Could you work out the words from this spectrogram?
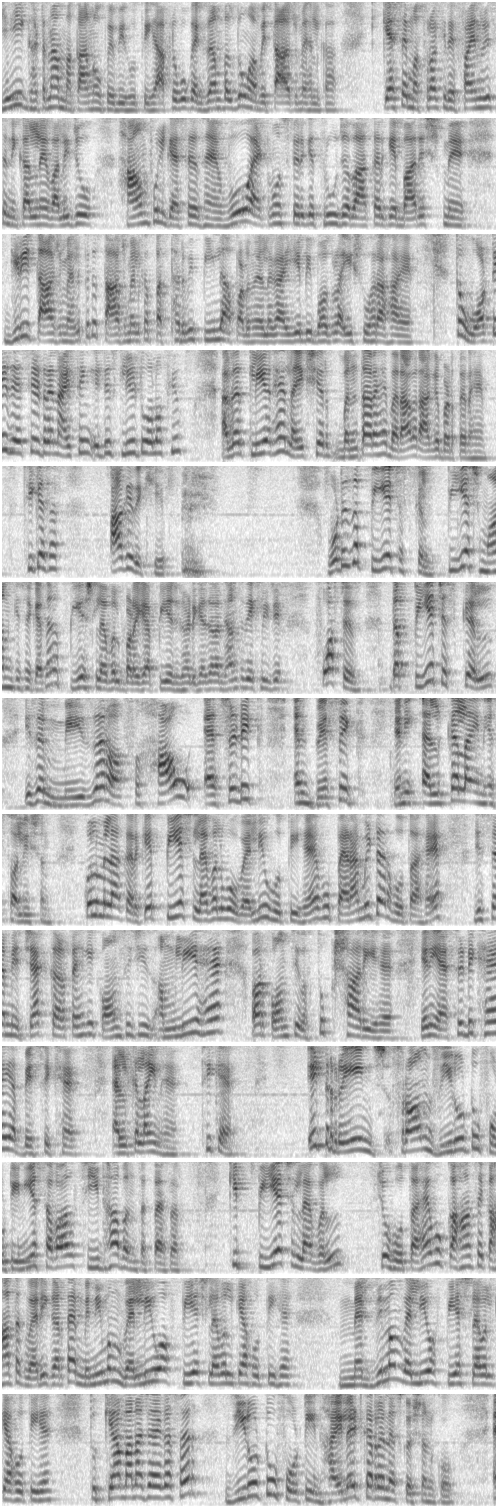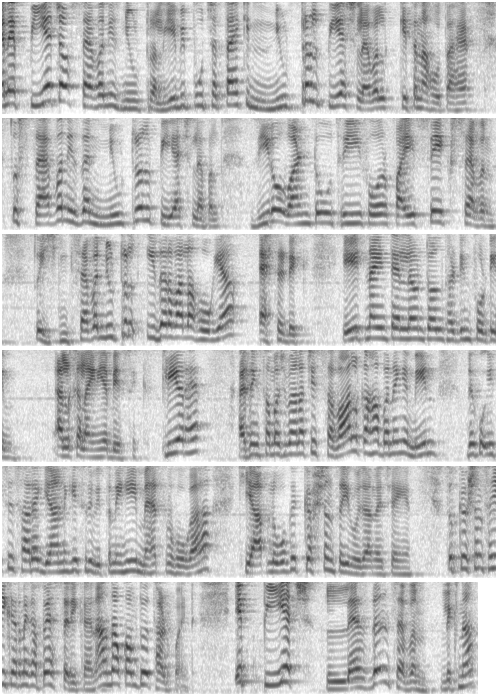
यही घटना मकानों पे भी होती है। आप लोगों को एग्जांपल दूँगा अभी ताजमहल का कैसे मथुरा की रिफाइनरी से निकलने वाली जो हार्मफुल गैसेज हैं, वो एटमोसफेयर के थ्रू जब आकर के बारिश में गिरी ताजमहल पर तो ताजमहल का पत्थर भी पीला पड़ने लगा ये भी बहुत बड़ा इशू हो रहा है। तो what is acid rain I think it is clear to all of you अगर क्लियर है लाइक शेयर बनता रहे, बराबर आगे बढ़ते रहे। ठीक है सर आगे देखिए। What is the P H scale P H मान किसे कहते हैं? पी एच लेवल बढ़ गया पी एच घट गया, जरा ध्यान से देख लीजिए। First is the P H scale is a measure of how acidic and basic यानी एल्कालाइन ए सॉल्यूशन कुल मिलाकर के पीएच लेवल वो वैल्यू होती है, वो पैरामीटर होता है, जिससे हम ये चेक करते हैं कि कौन सी चीज़ अम्लीय है और कौन सी वस्तु क्षारी है। यानी एसिडिक है या बेसिक है एल्कलाइन है, ठीक है? It range from zero to fourteen ये सवाल सीधा बन सकता है सर कि पीएच लेवल जो होता है, वो कहाँ से कहाँ तक वेरी करता है? Minimum value of pH level क्या होती है? Maximum value of pH level क्या होती है? तो क्या माना जाएगा sir zero to fourteen highlight कर हैं इस क्वेश्चन को। And a pH of seven is neutral ये भी पूछ सकता है कि न्यूट्रल पीएच लेवल कितना होता है? तो seven is the neutral pH level zero one two three four five six seven तो सेवन न्यूट्रल इधर वाला हो गया acidic eight nine ten eleven twelve thirteen fourteen alkaline या बेसिक क्लियर है? आई थिंक समझ में आना चाहिए। सवाल कहाँ बनेंगे? मेन देखो इतने सारे ज्ञान की सिर्फ़ इतनी ही महत्व होगा कि आप लोगों के क्वेश्चन सही हो जाने चाहिए। तो क्वेश्चन सही करने का बेस्ट तरीका है ना? Now come to third point a P H less than seven लिखना।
